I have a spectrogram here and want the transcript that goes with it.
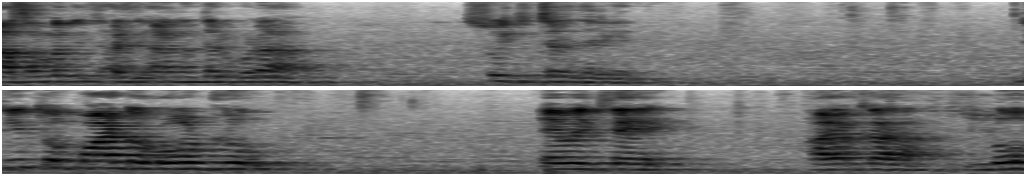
ఆ సంబంధించిన అధికారులందరూ కూడా సూచించడం జరిగింది. దీంతో పాటు రోడ్లు ఏవైతే ఆ యొక్క లో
